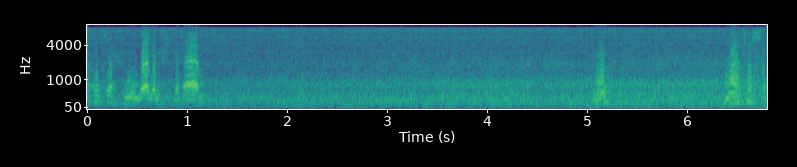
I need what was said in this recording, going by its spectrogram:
تصح من باب الاشتغال؟ ما تصح.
